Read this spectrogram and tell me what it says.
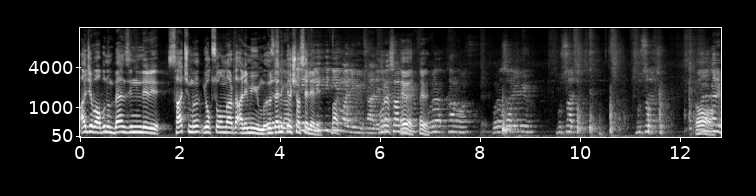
Acaba bunun benzinleri saç mı yoksa onlar da alüminyum mu? Özellikle şaseleri. Elektrikli Bak. değil mi alüminyum sadece? Burası alüminyum, Evet, evet. burası karbon, burası alüminyum, bu saç, bu saç. Böyle Aa. garip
